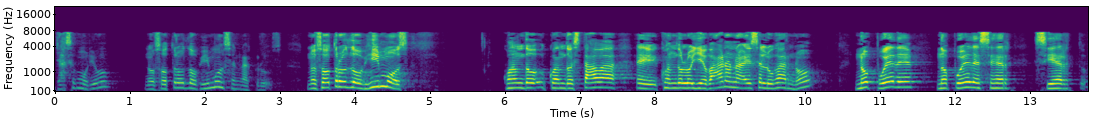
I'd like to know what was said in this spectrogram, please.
ya se murió. Nosotros lo vimos en la cruz. Nosotros lo vimos cuando, cuando estaba, eh, cuando lo llevaron a ese lugar, ¿no? No puede, no puede ser cierto.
